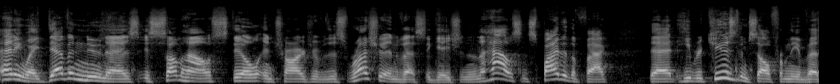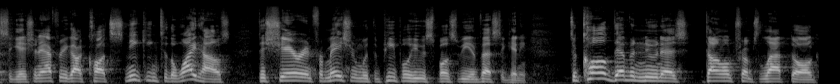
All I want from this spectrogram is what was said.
Anyway, Devin Nunes is somehow still in charge of this Russia investigation in the House, in spite of the fact that he recused himself from the investigation after he got caught sneaking to the White House to share information with the people he was supposed to be investigating. To call Devin Nunes Donald Trump's lapdog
